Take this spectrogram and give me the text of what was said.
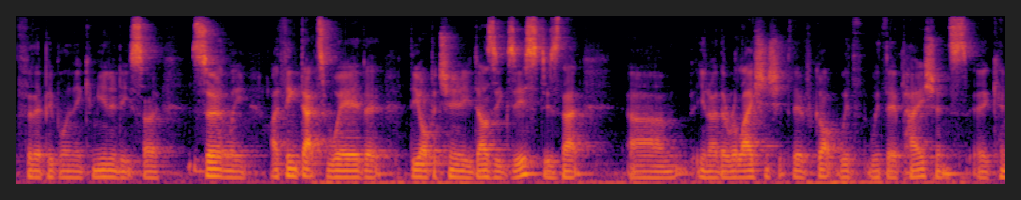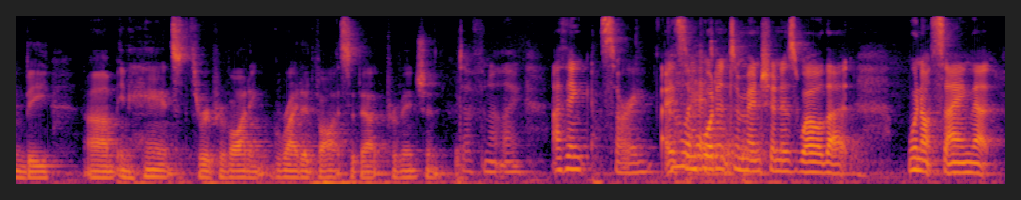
for their people in their community. So certainly I think that's where the the opportunity does exist is that um, you know the relationship they've got with with their patients it can be um, enhanced through providing great advice about prevention Definitely. I think, sorry, it's Go ahead. important to mention as well that we're not saying that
